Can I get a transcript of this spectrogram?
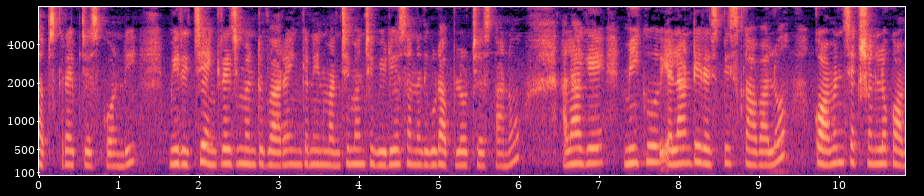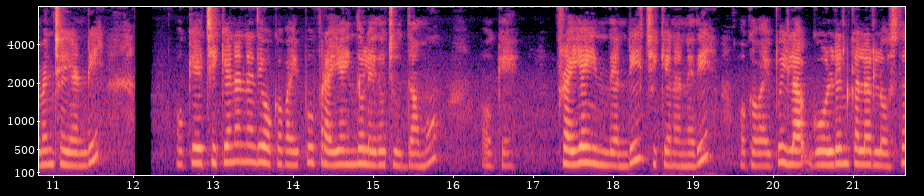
సబ్స్క్రైబ్ చేసుకోండి. మీరు ఇచ్చే ఎంకరేజ్మెంట్ ద్వారా ఇంకా నేను మంచి మంచి వీడియోస్ అన్నది కూడా అప్లోడ్ చేస్తాను. అలాగే మీకు ఎలాంటి రెసిపీస్ కావాలో కామెంట్ సెక్షన్లో కామెంట్ చేయండి. ఓకే చికెన్ అనేది ఒకవైపు ఫ్రై అయిందో లేదో చూద్దాము. ఓకే ఫ్రై అయిందండి చికెన్ అనేది ఒకవైపు ఇలా గోల్డెన్ కలర్లో వస్తే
